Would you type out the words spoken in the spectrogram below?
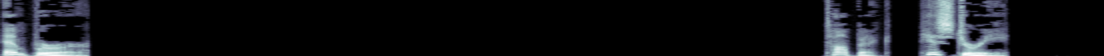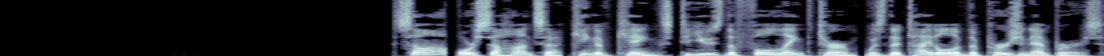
Emperor. History Sa, or Sahansa King of Kings to use the full-length term, was the title of the Persian emperors.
